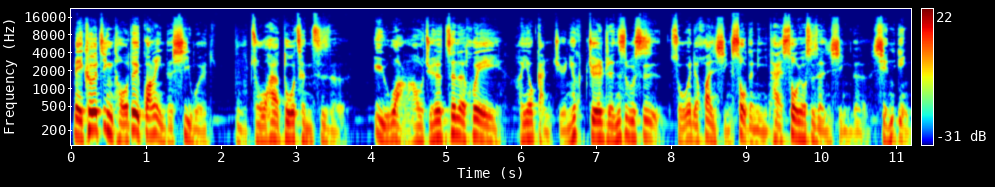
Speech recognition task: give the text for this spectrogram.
每颗镜头对光影的细微捕捉，还有多层次的欲望啊，我觉得真的会很有感觉。你会觉得人是不是所谓的唤醒兽的拟态，兽又是人形的显影？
